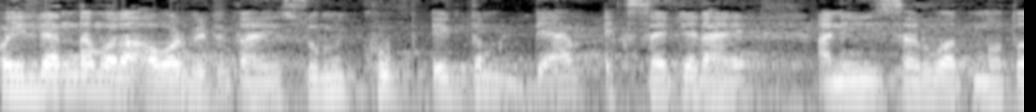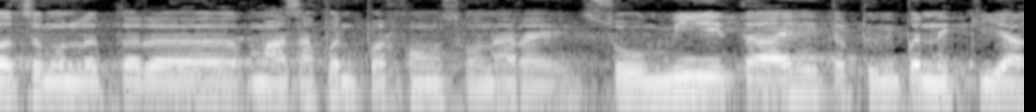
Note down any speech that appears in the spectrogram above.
पहिल्यांदा मला अवॉर्ड भेटत आहे. सो मी खूप एकदम डॅम एक्सायटेड आहे. आणि सर्वात महत्त्वाचं म्हणलं तर माझा पण परफॉर्मन्स होणार आहे. सो मी येत आहे तर तुम्ही पण नक्की या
